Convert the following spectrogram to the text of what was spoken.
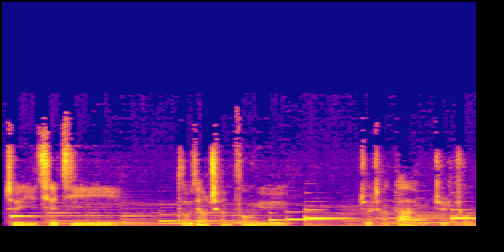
这一切记忆都将尘封于这场大雨之中。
